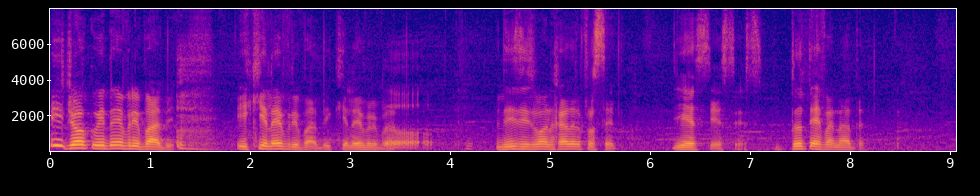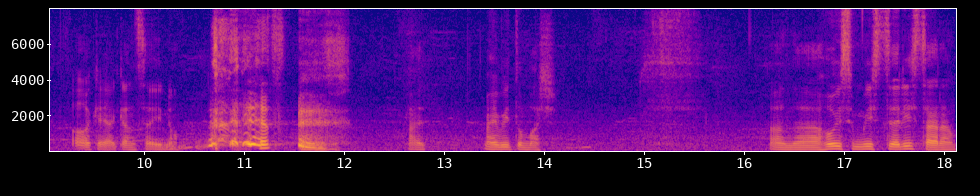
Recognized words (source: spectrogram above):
he joke with everybody. He kill everybody. Kill everybody. Oh, This is 100%. Yes, yes, yes. Don't have another. okay, I can say no. yes. I, maybe too much. And uh, who is Mr. Instagram?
